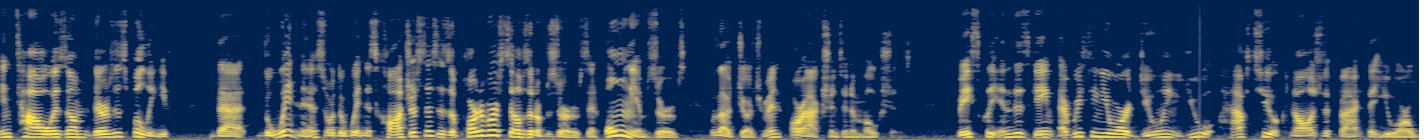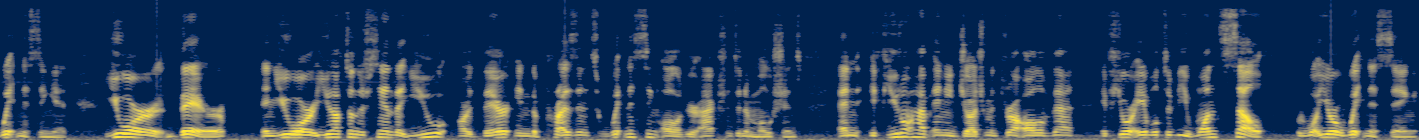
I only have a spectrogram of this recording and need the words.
in Taoism, there's this belief that the witness or the witness consciousness is a part of ourselves that observes and only observes without judgment our actions and emotions. Basically, in this game, everything you are doing, you have to acknowledge the fact that you are witnessing it. You are there, and you are you have to understand that you are there in the presence, witnessing all of your actions and emotions. And if you don't have any judgment throughout all of that, if you're able to be oneself with what you're witnessing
